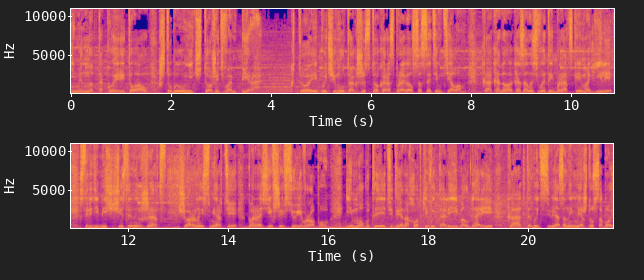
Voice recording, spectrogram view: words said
именно такой ритуал, чтобы уничтожить вампира. Кто и почему так жестоко расправился с этим телом? Как оно оказалось в этой братской могиле среди бесчисленных жертв черной смерти, поразившей всю Европу? И могут ли эти две находки в Италии и Болгарии как-то быть связаны между собой?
